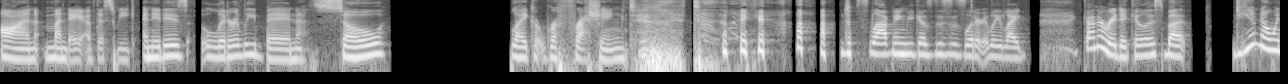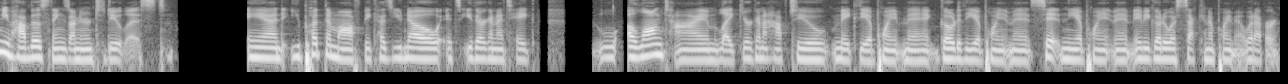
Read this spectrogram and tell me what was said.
on Monday of this week. And it has literally been so like refreshing to, to like just laughing because this is literally like kind of ridiculous, but do you know when you have those things on your to do list? And you put them off because you know it's either going to take a long time like you're going to have to make the appointment go to the appointment sit in the appointment maybe go to a second appointment whatever.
